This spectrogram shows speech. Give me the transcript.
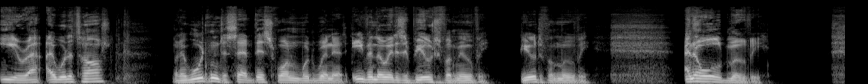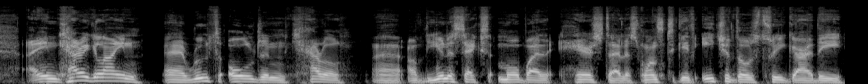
era, I would have thought. But I wouldn't have said this one would win it, even though it is a beautiful movie. Beautiful movie. An old movie. In Carrigaline, uh, Ruth Olden Carroll uh, of the Unisex Mobile Hairstylist wants to give each of those three Gardaí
